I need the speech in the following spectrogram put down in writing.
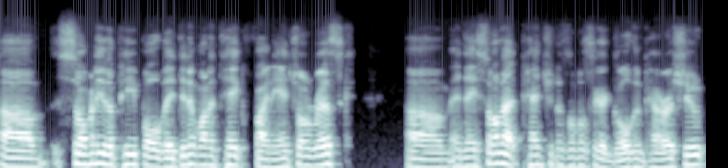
Um, so many of the people they didn't want to take financial risk, um, and they saw that pension as almost like a golden parachute.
